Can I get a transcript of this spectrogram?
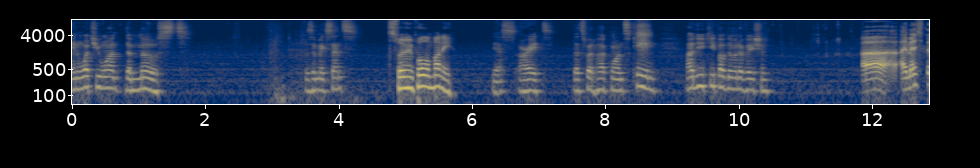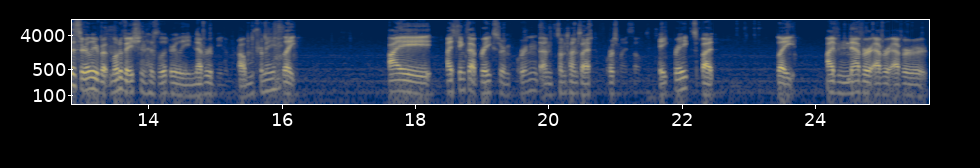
and what you want the most. Does it make sense? Swimming pool and money. Yes. All right. That's what HuK wants. Kane, how do you keep up the motivation? Uh, I mentioned this earlier, but motivation has literally never been a problem for me. Like, I I think that breaks are important, and sometimes I have to force myself to take breaks. But like, I've never, ever, ever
